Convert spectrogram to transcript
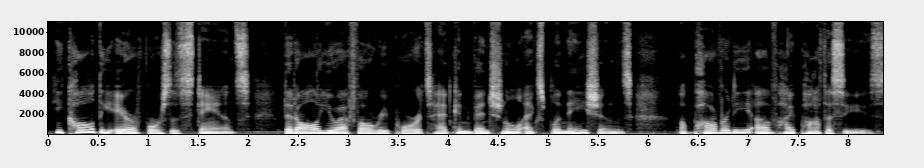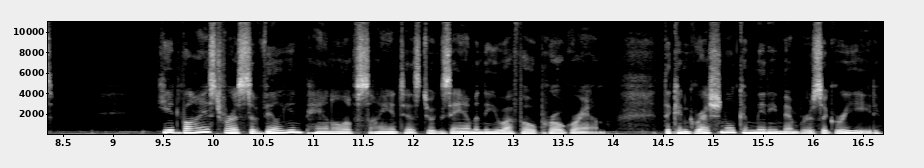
He called the Air Force's stance that all UFO reports had conventional explanations a poverty of hypotheses. He advised for a civilian panel of scientists to examine the UFO program. The congressional committee members agreed.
